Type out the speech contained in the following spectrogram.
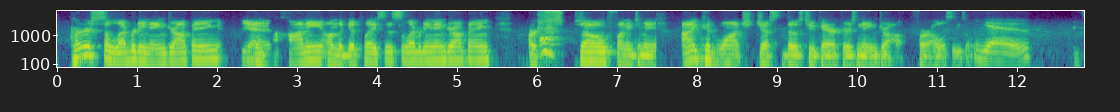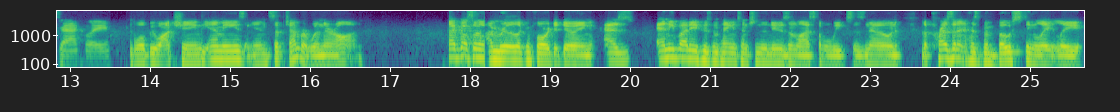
Her celebrity name dropping yeah. and Tahani on the Good Places celebrity name dropping are ah. so funny to me. I could watch just those two characters name drop for a whole season. yes. Exactly. We'll be watching the Emmys in September when they're on. I've got something I'm really looking forward to doing. As anybody who's been paying attention to the news in the last couple of weeks has known, the president has been boasting lately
